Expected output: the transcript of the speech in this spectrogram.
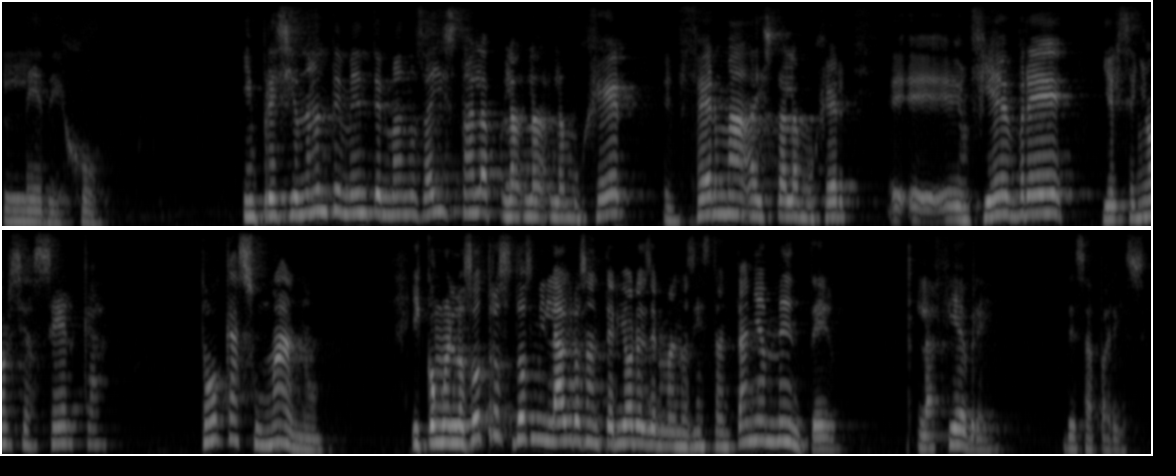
le dejó. Impresionantemente, hermanos, ahí está la, mujer enferma, ahí está la mujer eh, eh, en fiebre y el Señor se acerca, toca su mano. Y como en los otros dos milagros anteriores, hermanos, instantáneamente la fiebre desaparece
